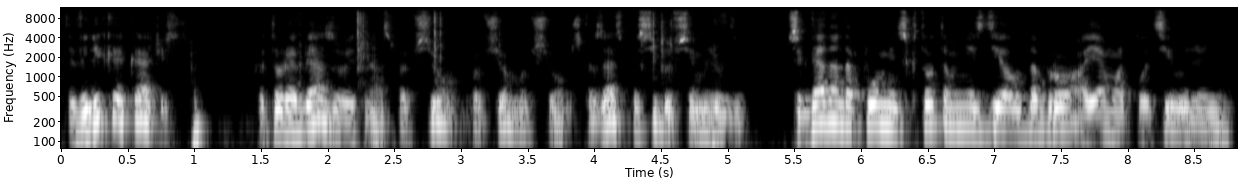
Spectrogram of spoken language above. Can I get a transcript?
Это великое качество который обязывает нас во всем, во всем, во всем. Сказать спасибо всем людям. Всегда надо помнить, кто-то мне сделал добро, а я ему отплатил или нет.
